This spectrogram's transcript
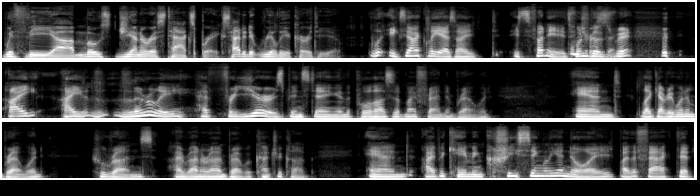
with the uh, most generous tax breaks? How did it really occur to you? Well, exactly as I. It's funny. It's one of those. I I literally have for years been staying in the pool house of my friend in Brentwood, and like everyone in Brentwood who runs, I run around Brentwood Country Club, and I became increasingly annoyed by the fact that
